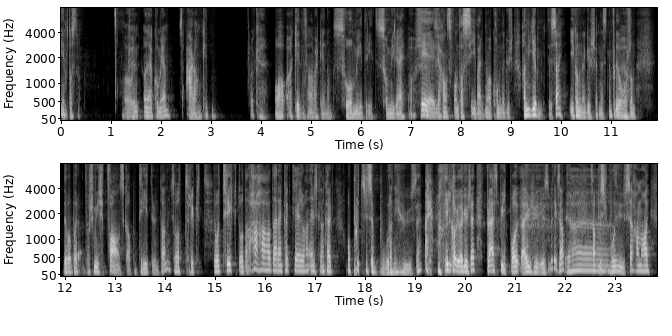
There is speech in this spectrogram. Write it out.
hjem til oss. Da. Og, og når jeg kommer hjem, så er det han kiden. Okay. Og kiden han har vært igjennom så mye drit, så mye greier. Oh. Hele hans fantasiverden var kongen av Gulset. Han gjemte seg i kongen av Gulset nesten, fordi det var, Ja. sånn, det var, bare, det var så mye faenskap og drit rundt han. Det var trygt. Det var trygt, og da, haha, der er en karakter, og han elsker den karakteren. Og plutselig så bor han i huset til kongen av Gulset. For det er spilt på det er huset mitt, ikke sant? Ja, ja, ja. Så han plutselig bor i huset. Han har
